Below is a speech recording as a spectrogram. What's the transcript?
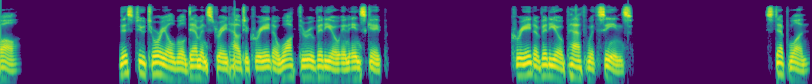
all. This tutorial will demonstrate how to create a walkthrough video in Enscape. Create a video path with scenes. Step 1.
